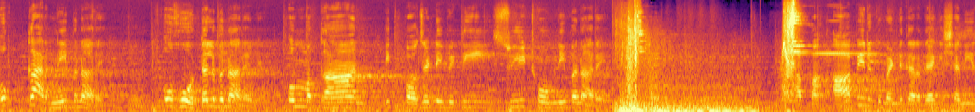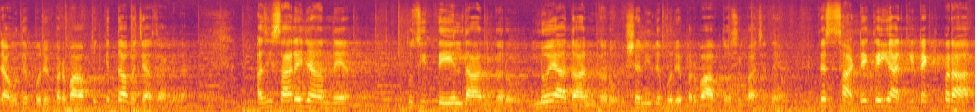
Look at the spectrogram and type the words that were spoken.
ਉਹ ਘਰ ਨਹੀਂ ਬਣਾ ਰਹੇ। ਉਹ ਹੋਟਲ ਬਣਾ ਰਹੇ ਨੇ। ਉਹ ਮਕਾਨ, ਇੱਕ ਪੋਜ਼ਿਟਿਵਿਟੀ ਸਵੀਟ ਹੋਮ ਨਹੀਂ ਬਣਾ ਰਹੇ। ਆਪਾਂ ਆਪ ਹੀ ਰეკਮੈਂਡ ਕਰਦੇ ਆ ਕਿ ਸ਼ਨੀ ਰਾਹੂ ਦੇ ਬੁਰੇ ਪ੍ਰਭਾਵ ਤੋਂ ਕਿੱਦਾਂ ਬਚਿਆ ਸਕਦਾ ਅਸੀਂ ਸਾਰੇ ਜਾਣਦੇ ਆ ਤੁਸੀਂ ਤੇਲ ਦਾਨ ਕਰੋ, ਲੋਹਾ ਦਾਨ ਕਰੋ, ਸ਼ਨੀ ਦੇ ਬੁਰੇ ਪ੍ਰਭਾਵ ਤੋਂ ਅਸੀਂ ਬਚਦੇ ਆ ਤੇ ਸਾਡੇ ਕਈ ਆਰਕੀਟੈਕਟ ਭਰਾ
